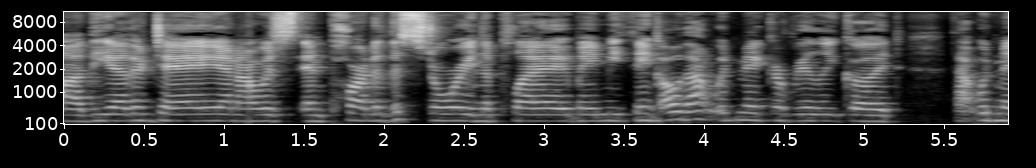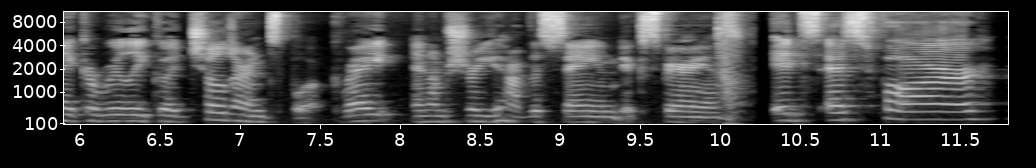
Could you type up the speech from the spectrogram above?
uh, the other day, and I was, and part of the story in the play made me think, oh, that would make a really good, that would make a really good children's book, right? And I'm sure you have the same experience. It's as far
